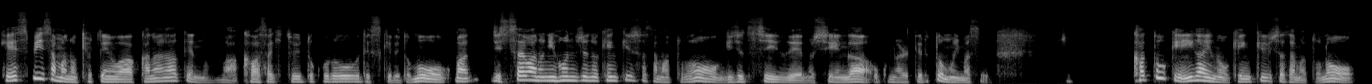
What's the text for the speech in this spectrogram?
KSP 様の拠点は神奈川県の、まあ、川崎というところですけれども、まあ、実際はあの日本中の研究者様との技術シーズへの支援が行われていると思います。加藤県以外の研究者様との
